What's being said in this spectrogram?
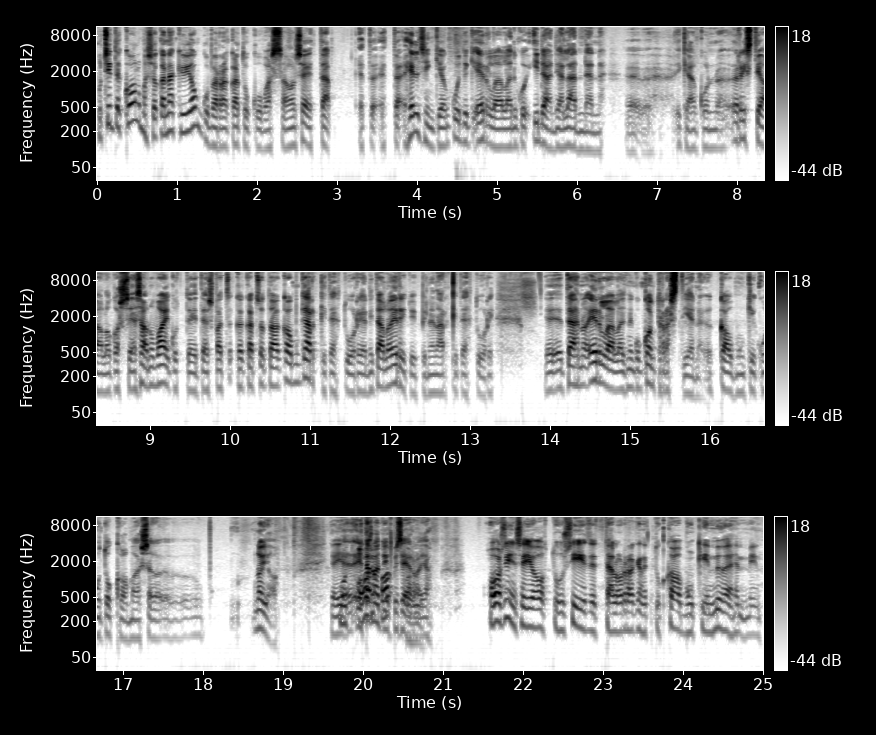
Mutta sitten kolmas, joka näkyy jonkun verran katukuvassa, on se, että että, että Helsinki on kuitenkin erilailla niin kuin idän ja lännen ikään kuin ristiaalokossa ja saanut vaikutteita. Jos katsotaan kaupunkiarkkitehtuuria, niin täällä on erityyppinen arkkitehtuuri. Ja tämähän on erilailla niin kuin kontrastien kaupunki kuin Tukholma, jossa, no joo, ja, ja, ja tämän tyyppisiä eroja. Osin se johtuu siitä, että täällä on rakennettu kaupunkiin myöhemmin.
